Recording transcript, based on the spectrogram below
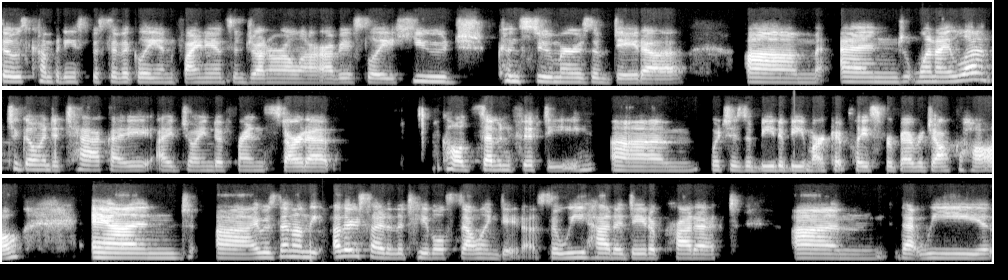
those companies specifically in finance in general are obviously huge consumers of data. Um, and when I left to go into tech, I, I joined a friend's startup called 750, um, which is a B2B marketplace for beverage alcohol. And uh, I was then on the other side of the table selling data. So we had a data product um, that we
